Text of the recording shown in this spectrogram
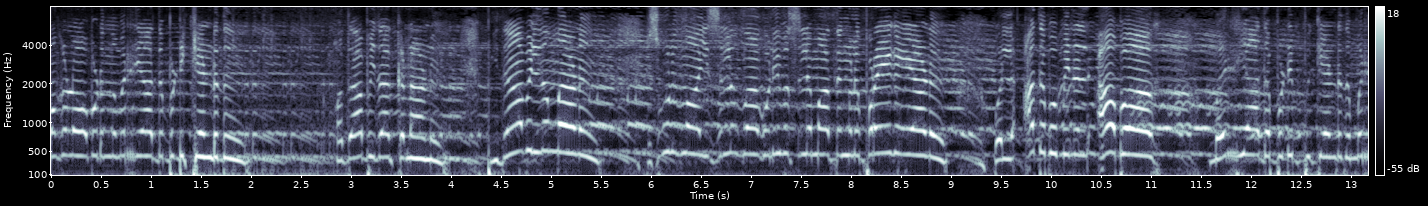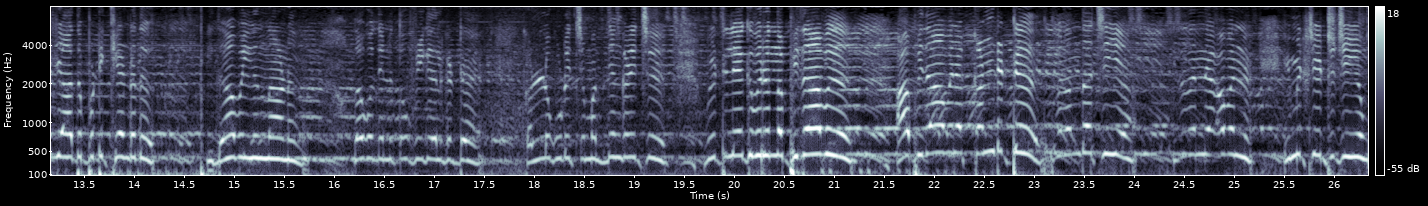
മകളോ അവിടുന്ന് മര്യാദ പിടിക്കേണ്ടത് മാതാപിതാക്കളാണ്. പിതാവിൽ നിന്നാണ് തങ്ങൾ പറയുകയാണ് മര്യാദ പഠിപ്പിക്കേണ്ടത് മര്യാദ പഠിക്കേണ്ടത് പിതാവിൽ നിന്നാണ്. ലോകത്തിന് തൗഫീഖ് നൽകട്ടെ. കള്ളു കുടിച്ച് മദ്യം കഴിച്ച് വീട്ടിലേക്ക് വരുന്ന പിതാവ് ആ പിതാവിനെ കണ്ടിട്ട് ഇവരെന്താ ചെയ്യാ? ഇത് തന്നെ അവൻ ഇമിറ്റേറ്റ് ചെയ്യും.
